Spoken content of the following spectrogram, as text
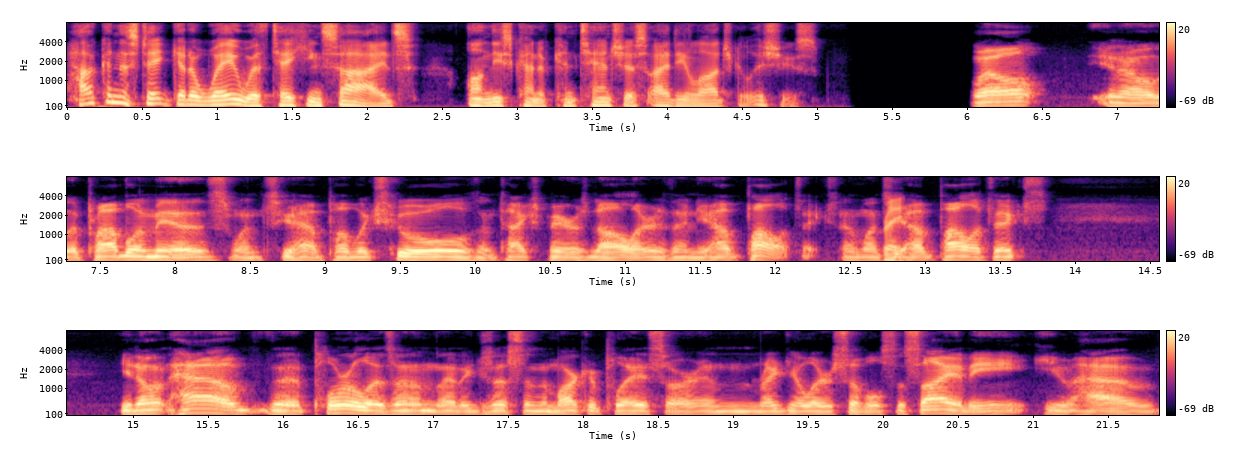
how can the state get away with taking sides on these kind of contentious ideological issues? Well, you know, the problem is once you have public schools and taxpayers' dollars, then you have politics. And once right. you have politics, you don't have the pluralism that exists in the marketplace or in regular civil society. You have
